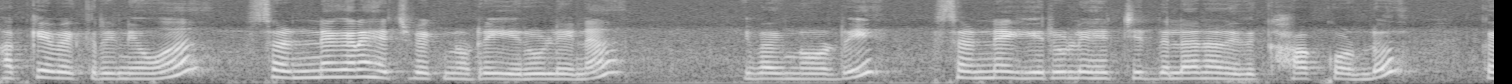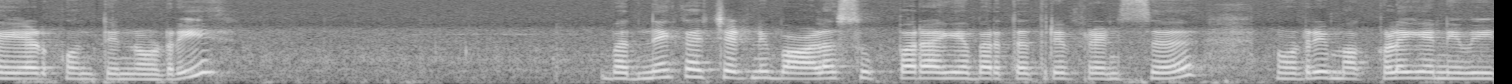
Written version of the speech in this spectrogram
ಹಾಕ್ಕೋಬೇಕ್ರಿ ನೀವು. ಸಣ್ಣಗನೇ ಹೆಚ್ಚಬೇಕು ನೋಡಿರಿ ಈರುಳ್ಳಿನ. ಇವಾಗ ನೋಡಿರಿ, ಸಣ್ಣಗೆ ಈರುಳ್ಳಿ ಹೆಚ್ಚಿದ್ದೆಲ್ಲ ನಾನು ಇದಕ್ಕೆ ಹಾಕ್ಕೊಂಡು ಕೈ ಆಡ್ಕೊತೀನಿ ನೋಡಿರಿ. ಬದನೇಕಾಯಿ ಚಟ್ನಿ ಭಾಳ ಸೂಪರಾಗೇ ಬರ್ತೈತೆ ರೀ ಫ್ರೆಂಡ್ಸ್ ನೋಡಿರಿ, ಮಕ್ಕಳಿಗೆ ನೀವು ಈ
